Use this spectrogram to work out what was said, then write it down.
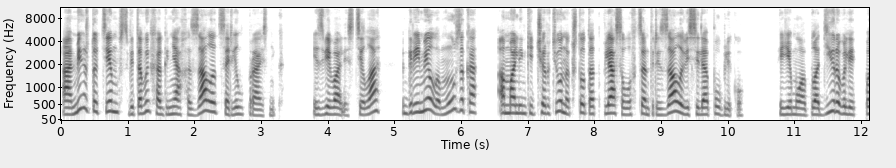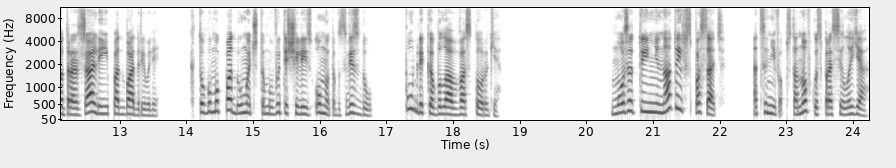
А между тем в световых огнях зала царил праздник. Извивались тела, гремела музыка, а маленький чертенок что-то отплясывал в центре зала, веселя публику. Ему аплодировали, подражали и подбадривали. Кто бы мог подумать, что мы вытащили из омутов звезду. Публика была в восторге. «Может, и не надо их спасать?» Оценив обстановку, спросила я.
